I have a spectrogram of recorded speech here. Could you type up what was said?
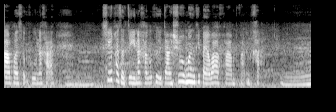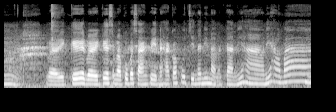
ราพรสมภูมินะคะ อืม ชื่อภาษาจีนนะคะ ก็คือจางชู่เมิงที่แปลว่าความฝันค่ะ อืม very good very good สำหรับครูภาษาอังกฤษนะคะ ก็พูดจีนได้นิดหน่อยเหมือนกัน นี่ฮาว นี่ฮาวมาก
